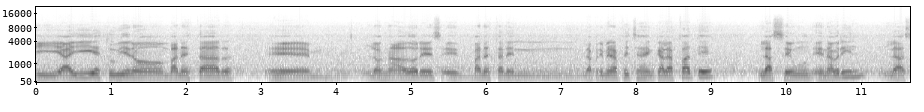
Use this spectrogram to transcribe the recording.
Y ahí estuvieron, van a estar eh, los nadadores, eh, van a estar en la primera fecha en Calafate, la en abril, las,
